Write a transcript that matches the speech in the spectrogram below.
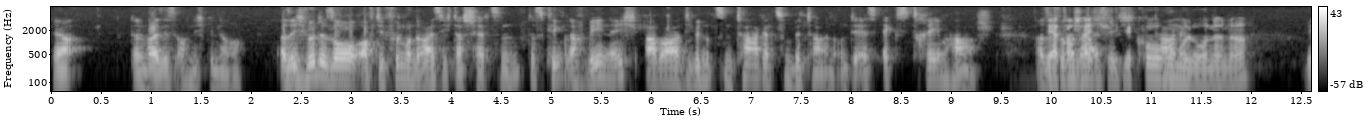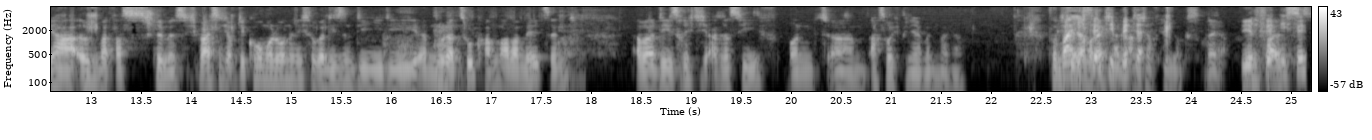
Ja, dann weiß ich es auch nicht genau. Also ich würde so auf die 35 das schätzen. Das klingt nach wenig, aber die benutzen Tage zum Bittern und der ist extrem harsh. Also Der hat wahrscheinlich viele Kohomolone, ne? Ja, irgendwas was Schlimmes. Ich weiß nicht, ob die Kohomolone nicht sogar die sind, die, die ähm, nur dazukommen, aber mild sind. Aber die ist richtig aggressiv und ähm, ach so, ich bin ja mit meiner. Wobei ich, ich finde die Bitter. Naja, jedenfalls. Ich finde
